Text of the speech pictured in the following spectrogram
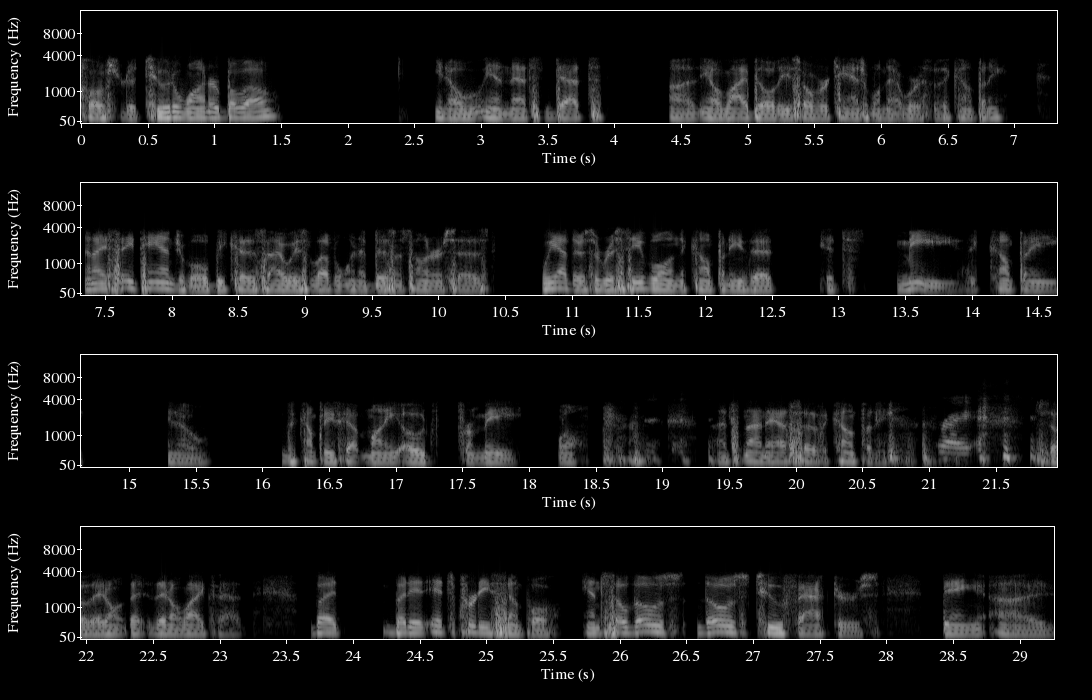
closer to two to one or below. You know, and that's debt, uh, you know, liabilities over tangible net worth of the company. And I say tangible because I always love it when a business owner says, "Well, yeah, there's a receivable in the company that it's me, the company, you know, the company's got money owed from me. Well, that's not an asset of the company. Right. so they don't they, they don't like that. But but it, it's pretty simple. And so those those two factors being uh,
